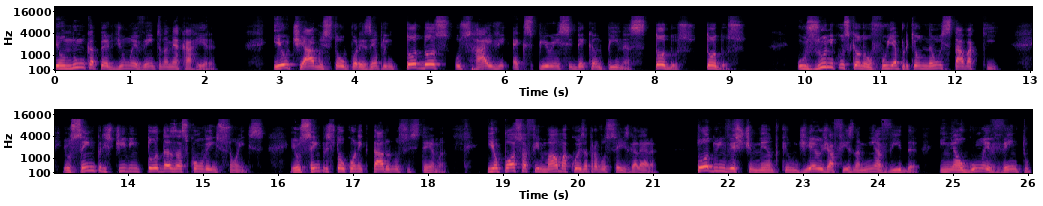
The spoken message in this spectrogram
Eu nunca perdi um evento na minha carreira. Eu, Thiago, estou, por exemplo, em todos os Hive Experience de Campinas. Todos, todos. Os únicos que eu não fui é porque eu não estava aqui. Eu sempre estive em todas as convenções. Eu sempre estou conectado no sistema. E eu posso afirmar uma coisa para vocês, galera. Todo investimento que um dia eu já fiz na minha vida, em algum evento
